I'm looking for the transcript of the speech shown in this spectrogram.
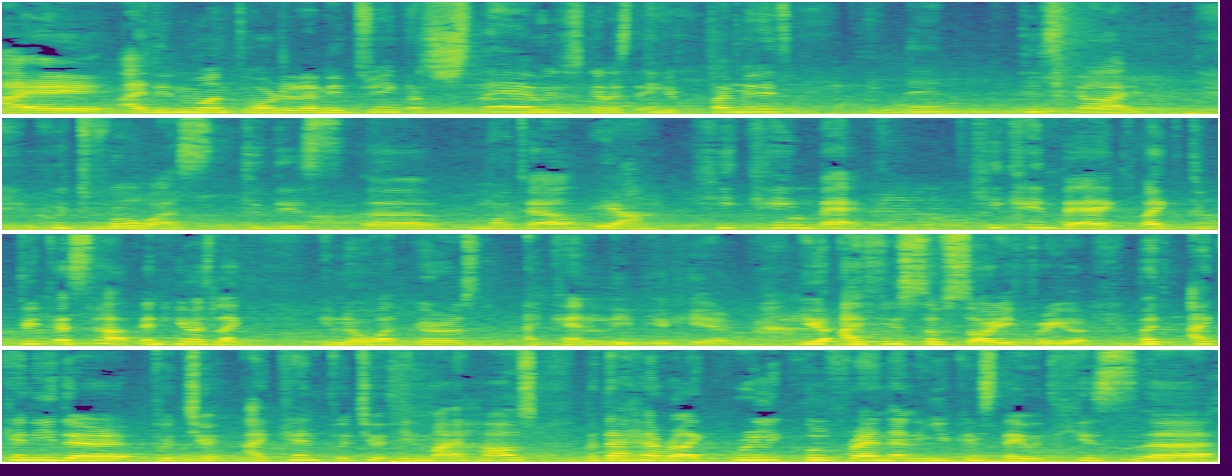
i i didn't want to order any drink i was just there we're just gonna stay here for five minutes and then this guy who drove us to this uh, motel Yeah. he came back. He came back like to pick us up, and he was like, "You know what, girls? I can't leave you here. You, I feel so sorry for you, but I can either put you, I can't put you in my house, but I have like really cool friend, and you can stay with his uh,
